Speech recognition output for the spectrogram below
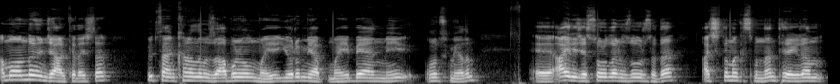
Ama ondan önce arkadaşlar lütfen kanalımıza abone olmayı, yorum yapmayı, beğenmeyi unutmayalım. E, ayrıca sorularınız olursa da açıklama kısmından Telegram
